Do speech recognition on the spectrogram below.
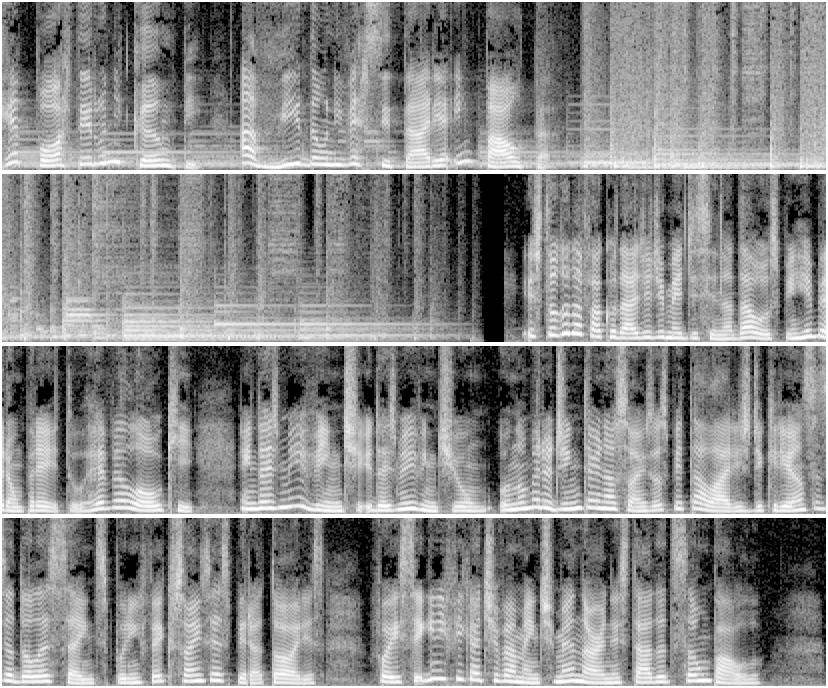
Repórter Unicamp. A vida universitária em pauta. Estudo da Faculdade de Medicina da USP em Ribeirão Preto revelou que, em 2020 e 2021, o número de internações hospitalares de crianças e adolescentes por infecções respiratórias foi significativamente menor no estado de São Paulo.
